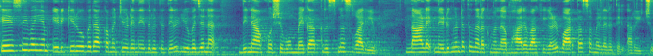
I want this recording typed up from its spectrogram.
K C Y M Idukki രൂപത കമ്മിറ്റിയുടെ നേതൃത്വത്തിൽ യുവജന ദിനാഘോഷവും മെഗാ ക്രിസ്മസ് റാലിയും നാളെ നെടുങ്കണ്ടത്ത് നടക്കുമെന്ന് ഭാരവാഹികൾ വാർത്താ സമ്മേളനത്തിൽ അറിയിച്ചു.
